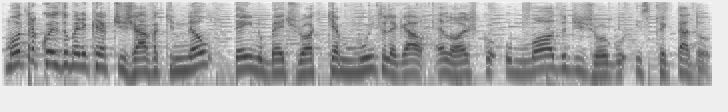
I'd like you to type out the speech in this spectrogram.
Uma outra coisa do Minecraft Java que não tem no Bedrock, que é muito legal, é lógico, o modo de jogo espectador.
